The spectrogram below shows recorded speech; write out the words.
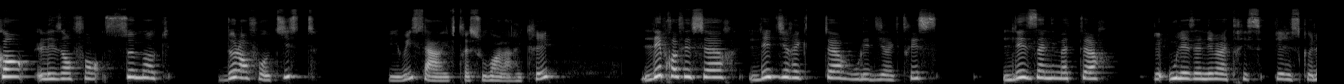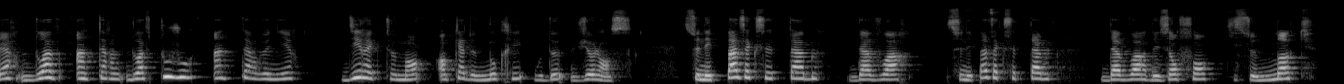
Quand les enfants se moquent de l'enfant autiste, et oui, ça arrive très souvent à la récré, les professeurs, les directeurs ou les directrices, les animateurs ou les animatrices périscolaires doivent, toujours intervenir directement en cas de moquerie ou de violence. Ce n'est pas acceptable d'avoir ce n'est pas acceptable d'avoir des enfants qui se moquent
